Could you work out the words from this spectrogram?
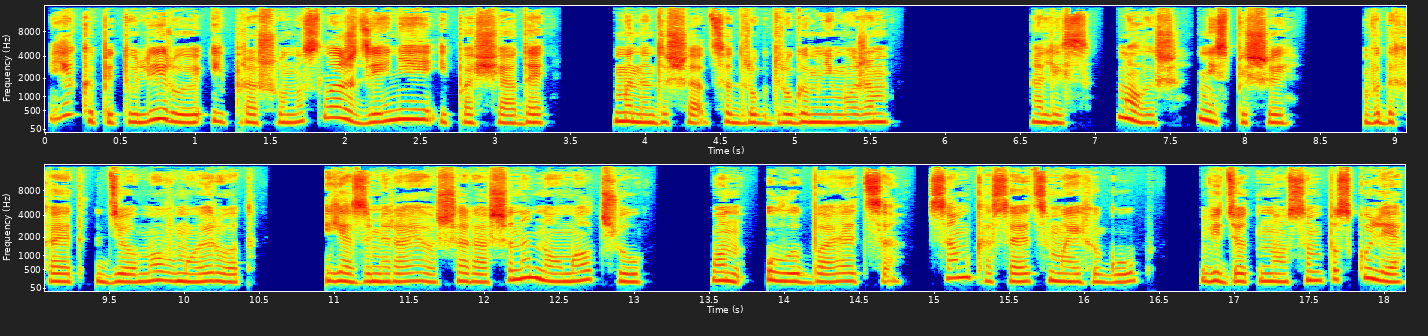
Я капитулирую и прошу наслаждения и пощады. Мы надышаться друг другом не можем. «Алис, малыш, не спеши», — выдыхает Дема в мой рот. Я замираю ошарашенно, но молчу. Он улыбается, сам касается моих губ, ведет носом по скуле.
